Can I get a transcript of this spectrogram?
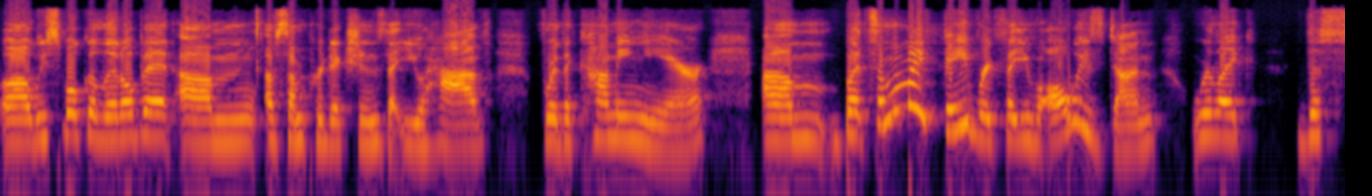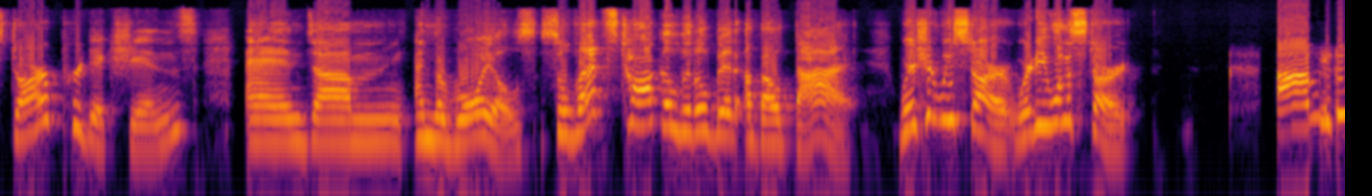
uh, we spoke a little bit um, of some predictions that you have for the coming year um, but some of my favorites that you've always done were like the star predictions and um and the royals so let's talk a little bit about that where should we start? Where do you want to start? Um, you can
